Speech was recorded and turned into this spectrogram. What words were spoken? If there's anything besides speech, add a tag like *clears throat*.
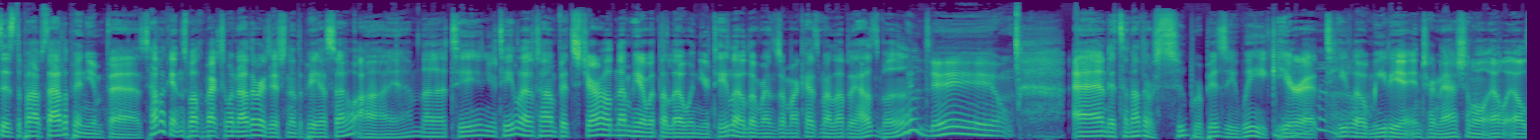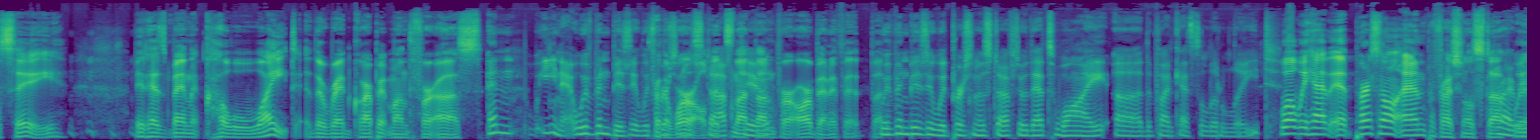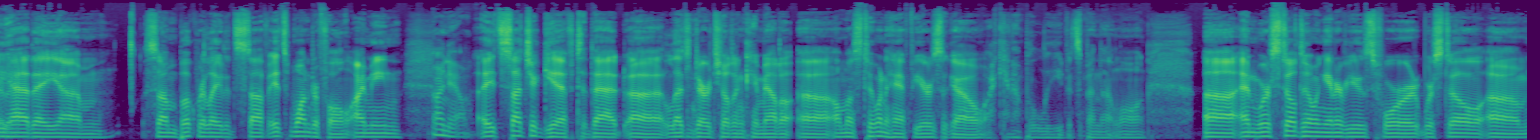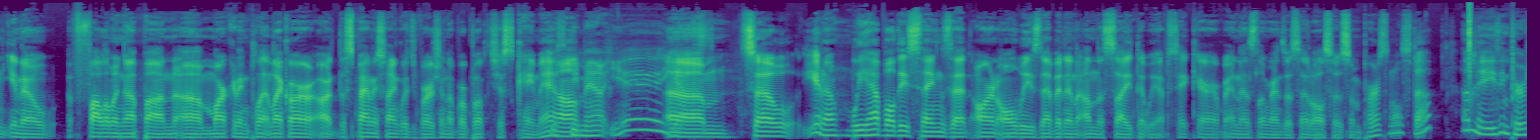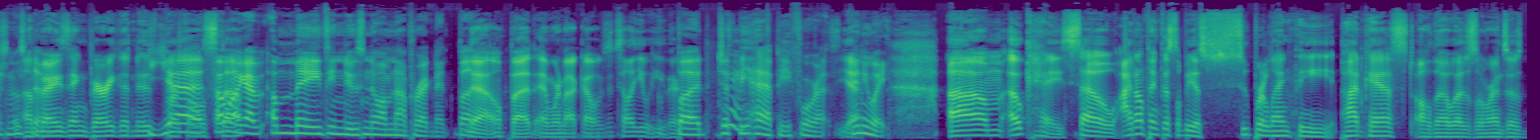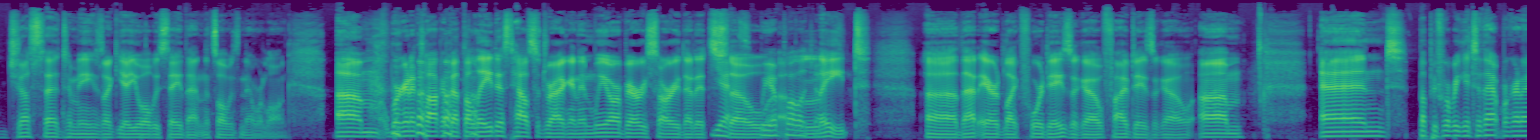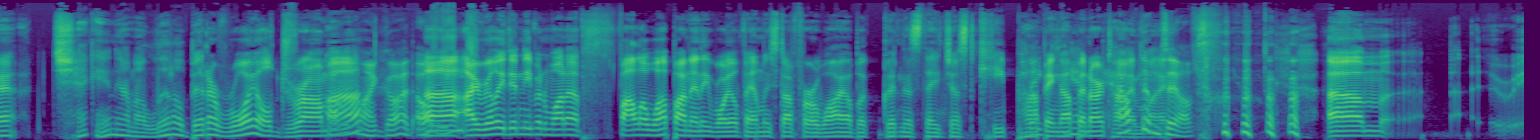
Tommy Lorenzo. And this is the Pop Style Opinion Fest. Hello, kittens. Welcome back to another edition of the PSO. I am the T in your T-Lo, Tom Fitzgerald, and I'm here with the Low in your T-Lo, Lorenzo Marquez, my lovely husband. Hello. And it's another super busy week here at T-Lo Media International LLC. It has been quite the red carpet month for us, And you know we've been busy with for the world. stuff It's not too. done for our benefit, but We've been busy with personal stuff, so that's why uh, the podcast's a little late. Well, we had uh, personal and professional stuff. Right, we right, right. had a um, some book related stuff. It's wonderful. I mean, I know. it's such a gift that uh, Legendary Children came out uh, almost two and a half years ago. I cannot believe it's been that long. Uh, and we're still doing interviews for it. We're still, um, you know, following up on um, marketing plan. Like our, our the Spanish language version of our book just came out. came out. Yeah. Yes. Um, so you know, we have all these things that aren't always evident on the site that we have to take care of, and as Lorenzo said, also some personal stuff. Amazing personal stuff. Amazing, very good news. Yes. Oh my god. Amazing news. No, I'm not pregnant, but No, but and we're not going to tell you either. but just be happy for us. Yeah. Anyway, um, okay, so I don't think this will be a super lengthy podcast. Although, as Lorenzo just said to me, he's like, "Yeah, you always say that, and it's always never long." Um, we're going to talk about the *laughs* latest House of Dragon, and we are very sorry that it's Yes, so we uh, apologize. late. Uh, that aired like four days ago, five days ago. Um, and but before we get to that, we're gonna check in on a little bit of royal drama. oh my god. Oh, Uh, I really didn't even want to follow up on any royal family stuff for a while, but goodness, they just keep popping up in our help timeline. themselves. *laughs* *laughs* Um,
